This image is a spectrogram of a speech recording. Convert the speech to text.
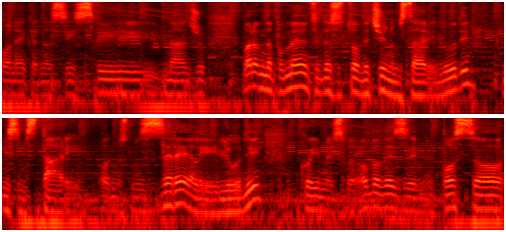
ponekad nas i svi nađu. Moram napomenuti da su to većinom stari ljudi, mislim stariji, odnosno zreli ljudi koji imaju svoje obaveze, imaju posao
